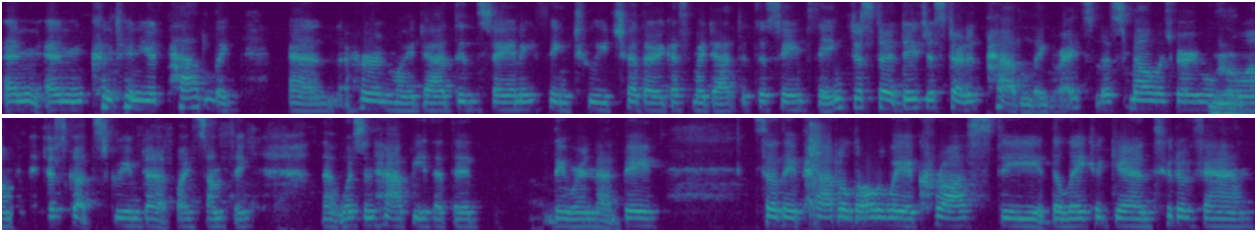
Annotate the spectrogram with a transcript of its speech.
and and continued paddling and her and my dad didn't say anything to each other. I guess my dad did the same thing. Just uh, they just started paddling, right? So the smell was very overwhelming. Yeah. They just got screamed at by something that wasn't happy that they they were in that bay. So they paddled all the way across the, the lake again to the van.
